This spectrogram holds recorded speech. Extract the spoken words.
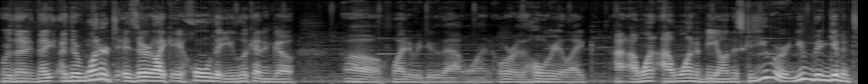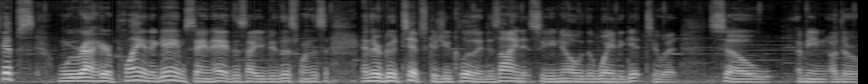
Or they, are there one or two, is there like a hole that you look at and go, oh, why do we do that one? Or the hole where you're like, I, I want, I want to be on this because you were, you've been given tips when we were out here playing a game, saying, hey, this is how you do this one, this, and they're good tips because you clearly designed it, so you know the way to get to it. So, I mean, are there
